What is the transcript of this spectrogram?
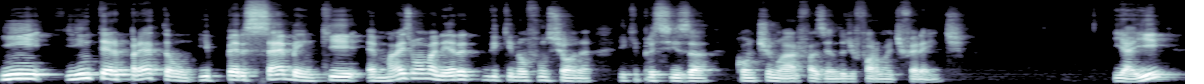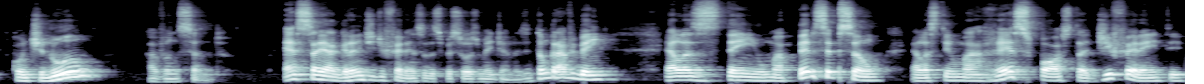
e, e, interpretam e percebem que é mais uma maneira de que não funciona e que precisa continuar fazendo de forma diferente. E aí continuam avançando. Essa é a grande diferença das pessoas medianas. Então, grave bem. Elas têm uma percepção, elas têm uma resposta diferente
